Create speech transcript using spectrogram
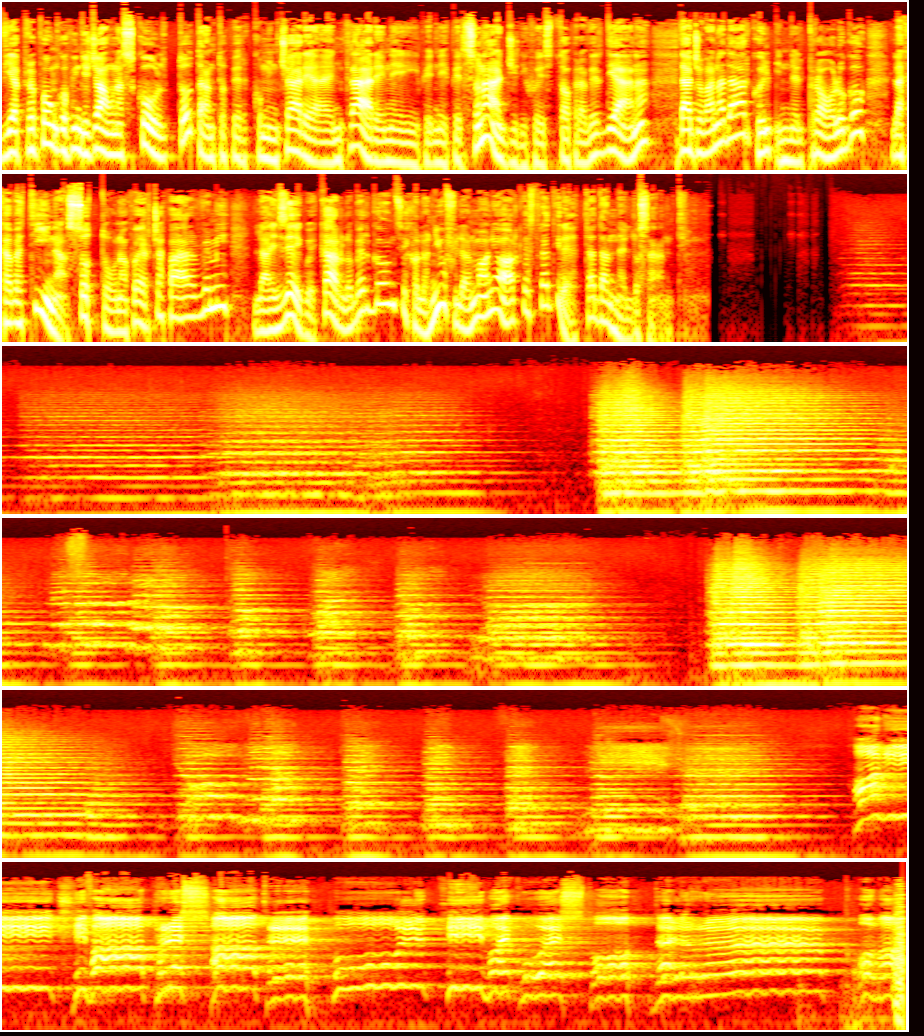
Vi propongo quindi già un ascolto, tanto per cominciare a entrare nei, nei personaggi di quest'opera verdiana. Da Giovanna d'Arco, il, nel prologo, la cavatina sotto una quercia parvemi la esegue Carlo Bergonzi con la New Philharmonia Orchestra diretta da Annello Santi. chi fa pressate ultimo è questo del re. Comando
